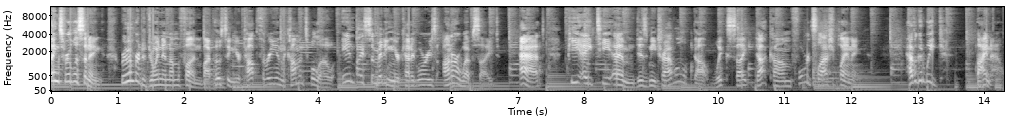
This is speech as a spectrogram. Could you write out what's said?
Thanks for listening. Remember to join in on the fun by posting your top three in the comments below and by submitting your categories on our website at patmdisneytravel.wixsite.com forward slash planning. Have a good week. Bye now.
